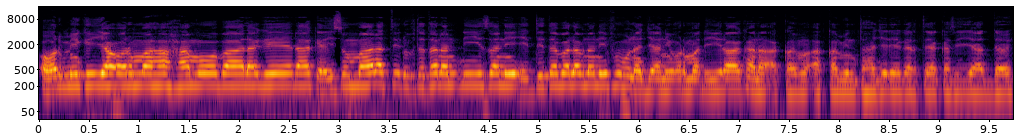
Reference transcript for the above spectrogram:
ormi kiyya orma hahamoo baalageedha keeysummaanatti dhufte tanan dhiisanii itti dabalamnani fuuna jedhanii orma dhiiraa kana akkamin taha jedhee gartee akkasii yaaddawe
